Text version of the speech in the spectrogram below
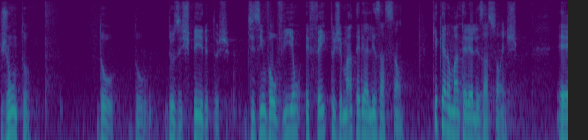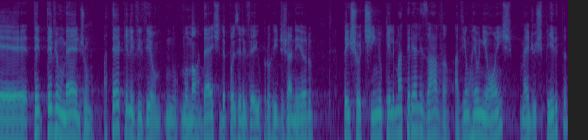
junto do, do, dos espíritos, desenvolviam efeitos de materialização. O que, que eram materializações? É, te, teve um médium, até que ele viveu no, no Nordeste, depois ele veio para o Rio de Janeiro, Peixotinho, que ele materializava. Haviam reuniões, médio espírita,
